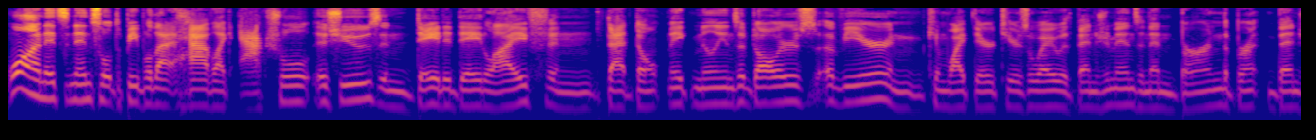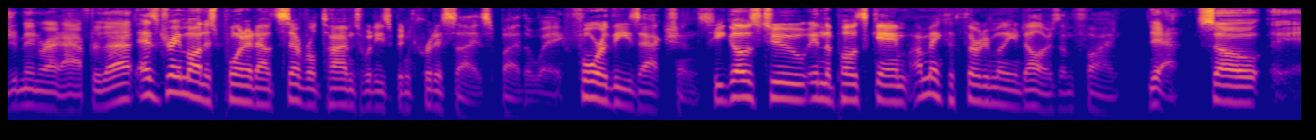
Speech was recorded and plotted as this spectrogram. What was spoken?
one, it's an insult to people that have like actual issues in day to day life and that don't make millions of dollars a year and can wipe their tears away with Benjamins and then burn the Benjamin right after that. As Draymond has pointed out several times when he's been criticized, by the way, for these actions. He goes to, in the post game, I'm making $30 million. I'm fine. Yeah. So, eh,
